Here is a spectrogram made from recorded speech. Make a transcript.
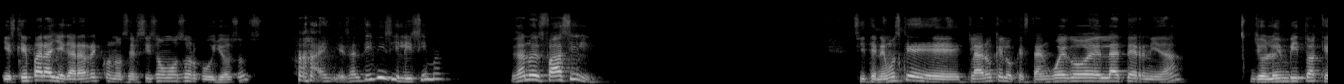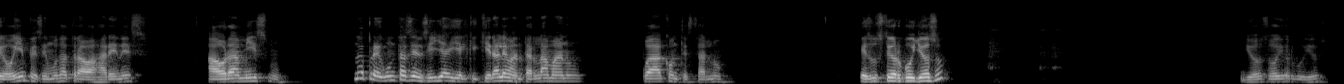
Y es que para llegar a reconocer si somos orgullosos, ay, esa es dificilísima. Esa no es fácil. Si tenemos que, claro que lo que está en juego es la eternidad, yo lo invito a que hoy empecemos a trabajar en eso, ahora mismo. Una pregunta sencilla y el que quiera levantar la mano pueda contestarlo. ¿Es usted orgulloso? Yo soy orgulloso.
